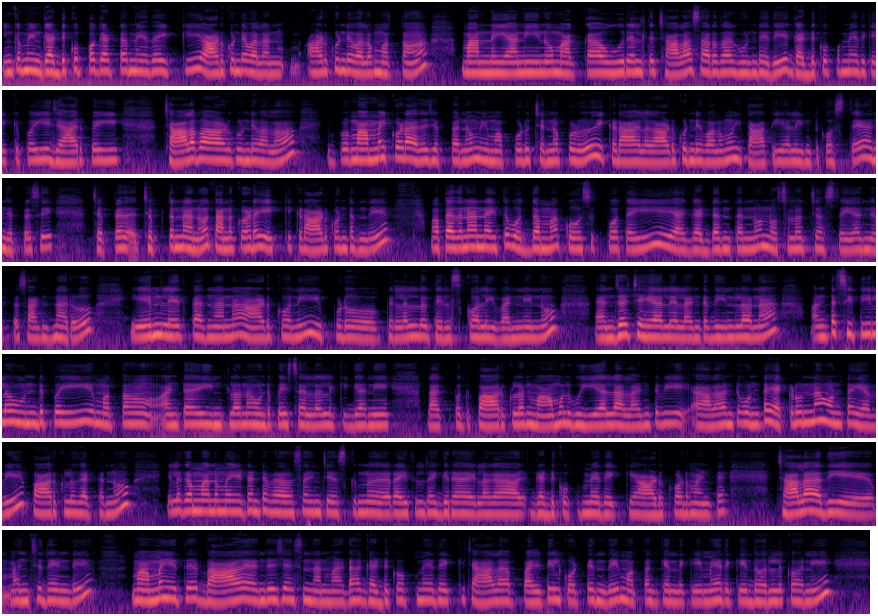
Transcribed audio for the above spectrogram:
ఇంకా మేము గడ్డి కుప్ప గట్ట మీద ఎక్కి ఆడుకునే వాళ్ళం ఆడుకుండే వాళ్ళం మొత్తం. మా అన్నయ్య నేను మా అక్క ఊరెళ్తే చాలా సరదాగా ఉండేది. గడ్డి కుప్ప మీదకి ఎక్కిపోయి జారిపోయి చాలా బాగా ఆడుకుండే వాళ్ళం. ఇప్పుడు మా అమ్మాయికి కూడా అదే చెప్పాను. మేము అప్పుడు చిన్నప్పుడు ఇక్కడ ఇలా ఆడుకునే వాళ్ళము. ఈ తాతయ్యలు ఇంటికి వస్తే అని చెప్పేసి చెప్పే చెప్తున్నాను. తను కూడా ఎక్కి ఇక్కడ ఆడుకుంటుంది. మా పెదనాన్న అయితే వద్దమ్మా కోసుకుపోతాయి. ఆ గడ్డంతను నొసలు వచ్చేస్తాయి అని చెప్పేసి అంటున్నారు. ఏం లేదు పెదనాన్న ఆడుకొని ఇప్పుడు పిల్లలు తెలుసుకోవాలి ఇవన్నీ ఎంజాయ్ చేయాలి ఇలాంటి దీనిలోన? అంటే సిటీలో ఉండిపోయి మొత్తం అంటే ఇంట్లోనే ఉండిపోయి సెల్లలకి కానీ లేకపోతే పార్కులో మామూలు ఉయ్యాలు అలాంటివి అలాంటివి ఉంటాయి? ఎక్కడున్నా ఉంటాయి అవి పార్కులు గట్టను? ఇలాగ మనం ఏంటంటే వ్యవసాయం చేసుకున్న రైతుల దగ్గర ఇలాగ గడ్డి కుప్ప మీద ఎక్కి ఆడుకోవడం అంటే చాలా అది మంచిదండి. మా అమ్మాయి అయితే బాగా ఎంజాయ్ చేసింది అనమాట గడ్డి కుప్ప మీద ఎక్కి చాలా పల్టీలు కొట్టింది మొత్తం కిందకి మీదకి దొర్లుకొని.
